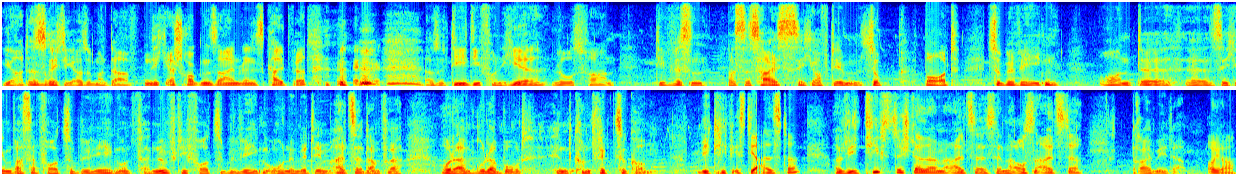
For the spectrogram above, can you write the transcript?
ja, das ist richtig. Also man darf nicht erschrocken sein, wenn es kalt wird. also die, die von hier losfahren, die wissen, was es heißt, sich auf dem Subboard zu bewegen und äh, äh, sich im Wasser fortzubewegen und vernünftig fortzubewegen, ohne mit dem Alsterdampfer oder einem Ruderboot in Konflikt zu kommen. Wie tief ist die Alster? Also die tiefste Stelle an der Alster ist eine Außenalster, drei Meter. Oh ja.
